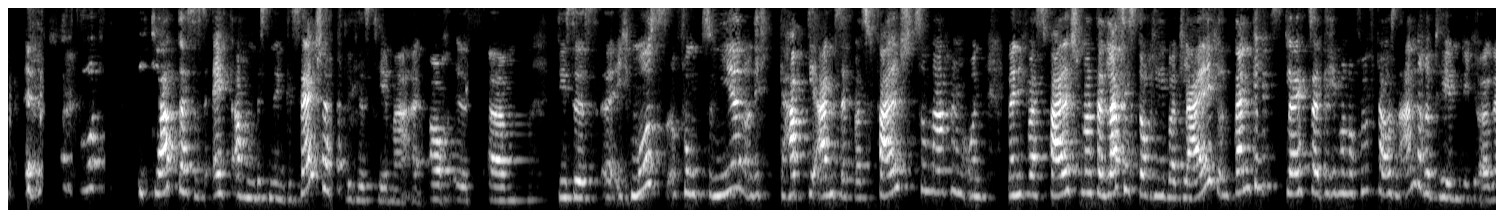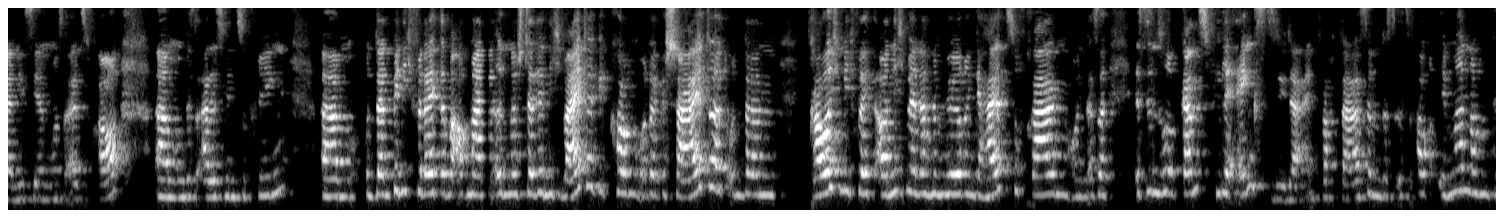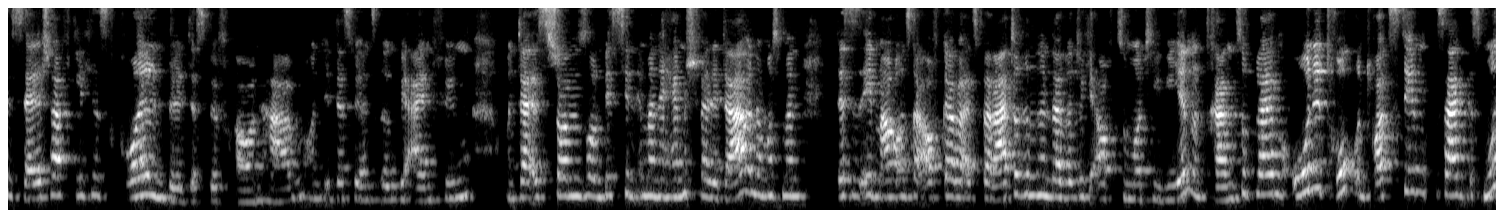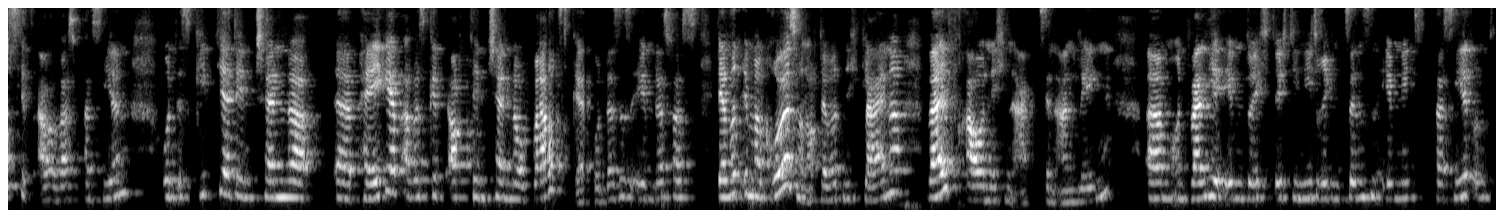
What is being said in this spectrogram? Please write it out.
glaube, dass es echt auch ein bisschen ein gesellschaftliches Thema äh, auch ist. Ähm, dieses, äh, ich muss funktionieren und ich habe die Angst, etwas falsch zu machen. Und wenn ich was falsch mache, dann lasse ich es doch lieber gleich. Und dann gibt es gleichzeitig immer noch 5000 andere Themen, die ich organisieren muss als Frau, ähm, um das alles hinzukriegen. Ähm, und dann bin ich vielleicht aber auch mal an irgendeiner Stelle nicht weitergekommen oder gescheitert und dann traue ich mich vielleicht auch nicht mehr nach einem höheren Gehalt zu fragen. Und also es sind so ganz viele Ängste, die da einfach da sind. Das ist auch immer noch ein gesellschaftliches Rollenbild, das wir Frauen haben und in das wir uns irgendwie einfügen. Und da ist schon so ein bisschen immer eine Hemmschwelle da. Und da muss man das ist eben auch unsere Aufgabe als Beraterinnen, da wirklich auch zu motivieren und dran zu bleiben, ohne Druck und trotzdem sagen, es muss jetzt aber was passieren. Und es gibt ja den Gender äh, Pay Gap, aber es gibt auch den Gender Wealth Gap. Und das ist eben das, was, der wird immer größer noch, der wird nicht kleiner, weil Frauen nicht in Aktien anlegen ähm, und weil hier eben durch, durch die niedrigen Zinsen eben nichts passiert. Und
